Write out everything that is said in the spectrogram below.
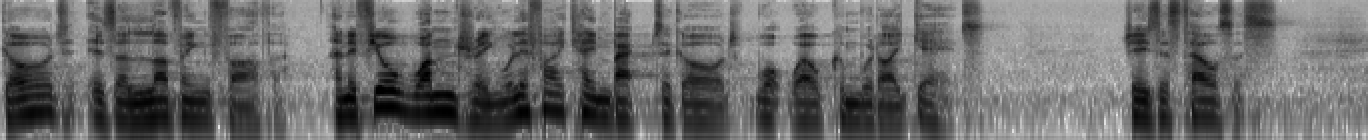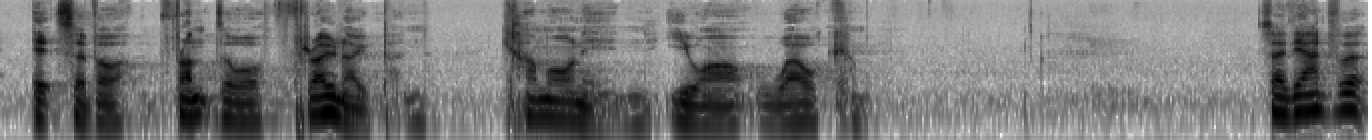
God is a loving Father. And if you're wondering, well, if I came back to God, what welcome would I get? Jesus tells us it's a front door thrown open. Come on in. You are welcome. So the advert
